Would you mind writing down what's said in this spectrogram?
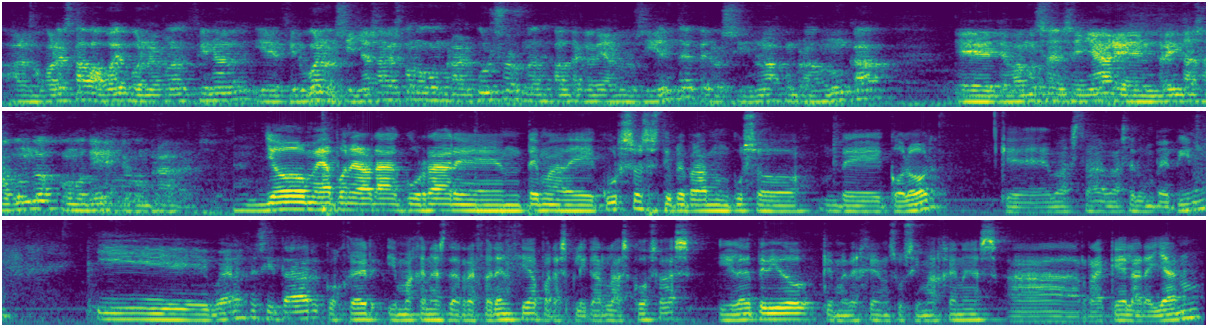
A lo mejor estaba guay ponerlo al final y decir, bueno, si ya sabes cómo comprar cursos, no hace falta que veas lo siguiente, pero si no lo has comprado nunca, eh, te vamos a enseñar en 30 segundos cómo tienes que comprar. Yo me voy a poner ahora a currar en tema de cursos, estoy preparando un curso de color, que va a, estar, va a ser un pepino y voy a necesitar coger imágenes de referencia para explicar las cosas y le he pedido que me dejen sus imágenes a Raquel Arellano,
